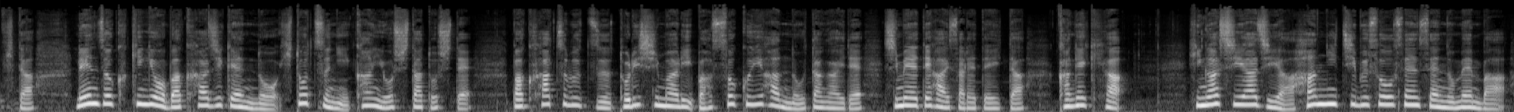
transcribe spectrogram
起きた連続企業爆破事件の一つに関与したとして、爆発物取締罰則違反の疑いで指名手配されていた過激派東アジア反日武装戦線のメンバー、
